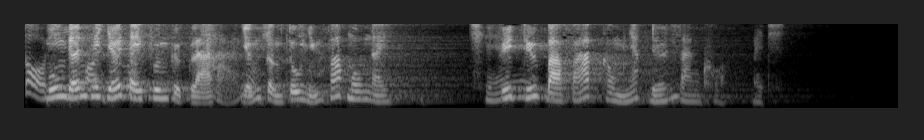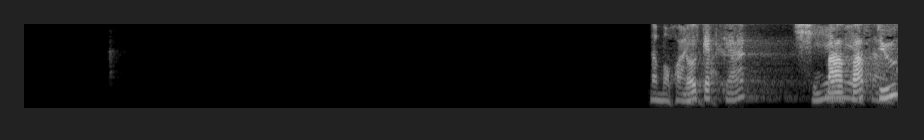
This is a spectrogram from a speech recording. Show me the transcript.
Muốn đến thế giới tây phương cực lạc, vẫn cần tu những pháp môn này phía trước ba pháp không nhắc đến. Nói cách khác ba pháp trước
